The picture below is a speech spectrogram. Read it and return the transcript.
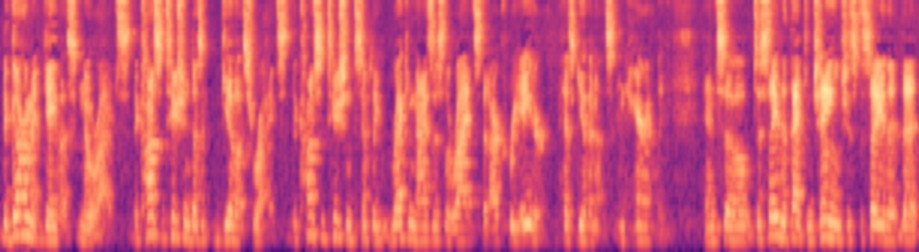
the government gave us no rights. The Constitution doesn't give us rights. The Constitution simply recognizes the rights that our Creator has given us inherently. And so to say that that can change is to say that, that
